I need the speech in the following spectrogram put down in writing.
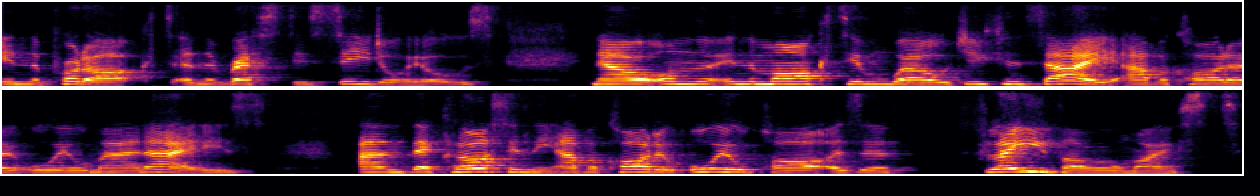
in the product and the rest is seed oils. Now, on the in the marketing world, you can say avocado oil mayonnaise, and they're classing the avocado oil part as a flavor almost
